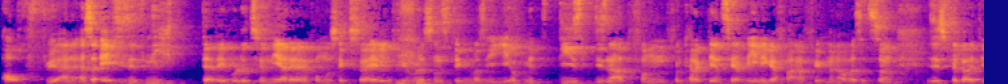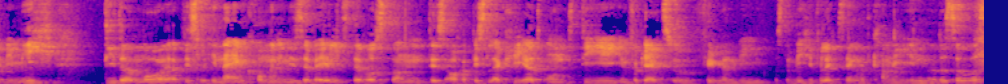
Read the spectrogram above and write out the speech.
auch für eine, also es ist jetzt nicht der revolutionäre homosexuellen Film oder sonst irgendwas. Ich, ich habe mit dies, diesen Art von, von Charakteren sehr wenig Erfahrung Filmen, aber sozusagen, es ist für Leute wie mich, die da mal ein bisschen hineinkommen in diese Welt, der was dann das auch ein bisschen erklärt und die im Vergleich zu Filmen wie, was der Michi vielleicht gesehen hat, Coming In oder sowas,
